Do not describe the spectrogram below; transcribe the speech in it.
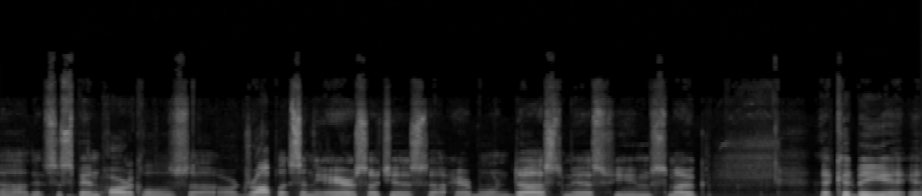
Uh, that suspend particles or droplets in the air, such as airborne dust, mist, fumes, smoke, that could be uh,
